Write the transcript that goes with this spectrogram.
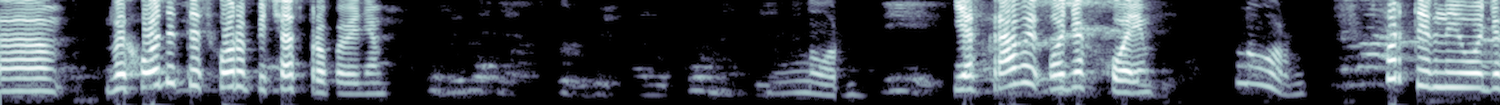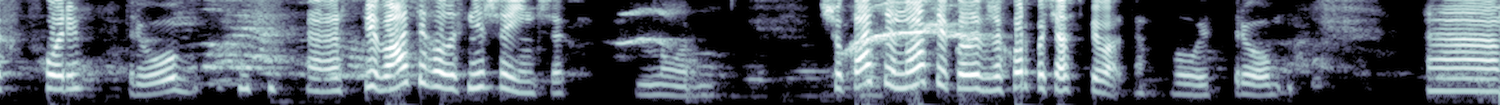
Е, виходити з хору під час проповіді. Норм. Яскравий одяг в хорі. Спортивний одяг в хорі. Стрьом. Е, співати голосніше інших. Норм. Шукати ноти, коли вже хор почав співати. Ой, стрьом. Е,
